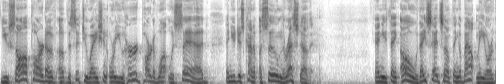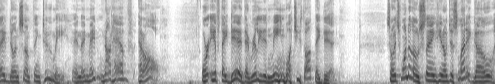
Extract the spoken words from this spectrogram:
You saw part of, of the situation or you heard part of what was said, and you just kind of assume the rest of it. And you think, oh, they said something about me or they've done something to me, and they may not have at all. Or if they did, they really didn't mean what you thought they did. So it's one of those things, you know, just let it go.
